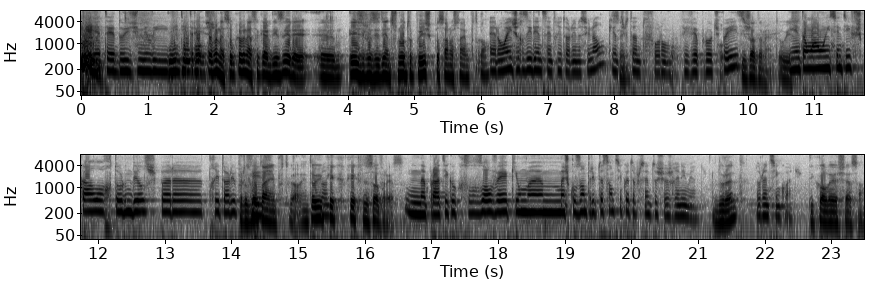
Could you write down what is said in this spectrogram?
e até 2023. O, o, a Vanessa, o que a Vanessa quer dizer é eh, ex-residentes noutro país que passaram a estar em Portugal. Eram ex-residentes em território nacional, que Sim. entretanto foram viver por outros países. Exatamente. E então há um incentivo fiscal ao retorno deles para território para português. voltar em Portugal. Então, e o que, é que, o que é que lhes oferece? Na prática, o que se resolve é aqui uma, uma exclusão de tributação de 50% dos seus rendimentos, Durante? durante 5 anos. E qual é a exceção?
